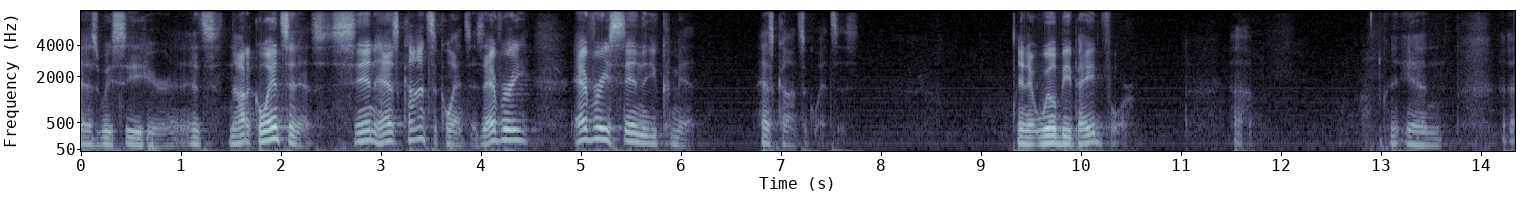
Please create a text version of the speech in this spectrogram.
as we see here. It's not a coincidence. Sin has consequences. Every, every sin that you commit has consequences, and it will be paid for. Uh, and uh,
